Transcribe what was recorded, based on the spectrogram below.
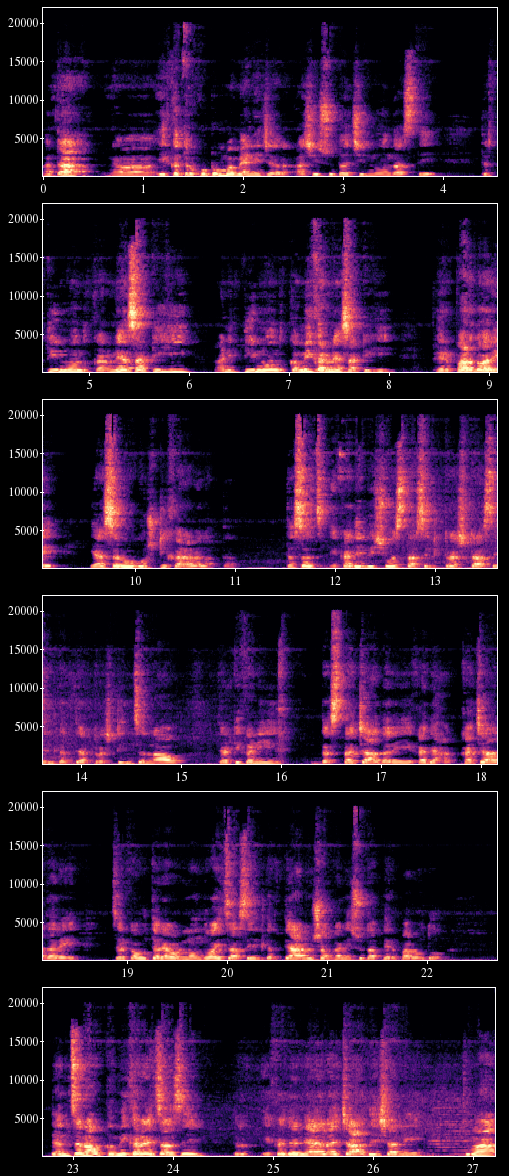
आता एकत्र कुटुंब मॅनेजर अशी सुद्धाची नोंद असते तर ती नोंद करण्यासाठीही आणि ती नोंद कमी करण्यासाठीही फेरफारद्वारे या सर्व गोष्टी कराव्या लागतात. तसंच एखादे विश्वस्त असेल ट्रस्ट असेल तर त्या ट्रस्टींचं नाव त्या ठिकाणी दस्ताच्या आधारे एखाद्या हक्काच्या आधारे जर का उतार्यावर नोंदवायचं असेल तर त्या अनुषंगाने सुद्धा फेरफार होतो. त्यांचं नाव कमी करायचं असेल तर एखाद्या न्यायालयाच्या आदेशाने किंवा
